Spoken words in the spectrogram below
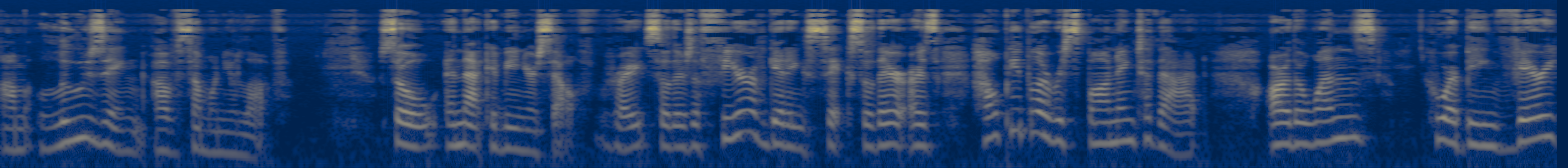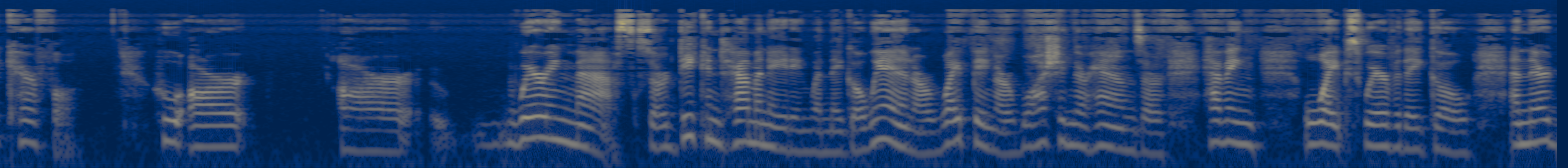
um, losing of someone you love. So, and that could mean yourself, right? So there's a fear of getting sick. So there is how people are responding to that are the ones who are being very careful, who are are wearing masks or decontaminating when they go in or wiping or washing their hands or having wipes wherever they go. And they're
